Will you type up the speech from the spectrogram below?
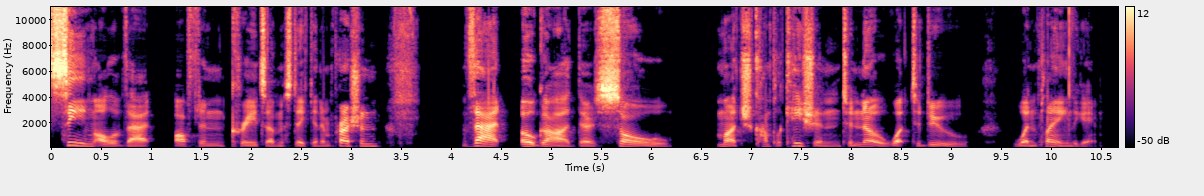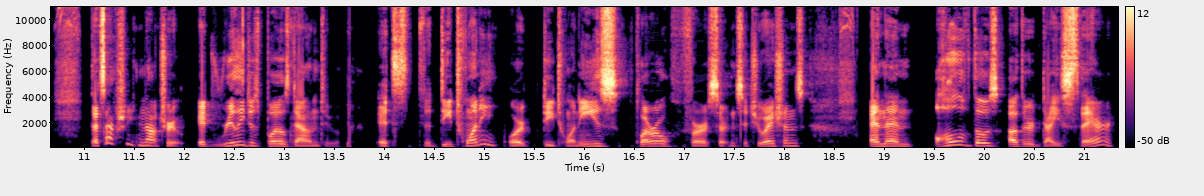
seeing all of that often creates a mistaken impression that, oh god, there's so much complication to know what to do when playing the game. That's actually not true. It really just boils down to it's the d20 or d20s, plural, for certain situations. And then all of those other dice there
